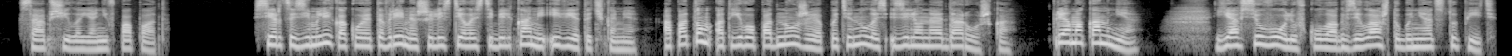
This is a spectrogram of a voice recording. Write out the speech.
— сообщила я не в попад. Сердце Земли какое-то время шелестело стебельками и веточками, а потом от его подножия потянулась зеленая дорожка. Прямо ко мне. Я всю волю в кулак взяла, чтобы не отступить.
